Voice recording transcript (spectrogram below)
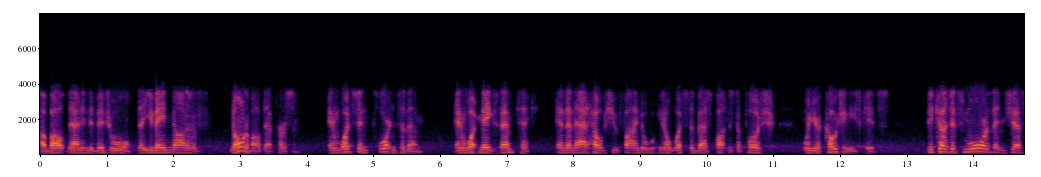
about that individual that you may not have known about that person and what's important to them and what makes them tick. And then that helps you find, you know, what's the best buttons to push when you're coaching these kids. Because it's more than just,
